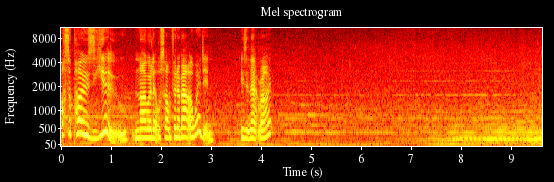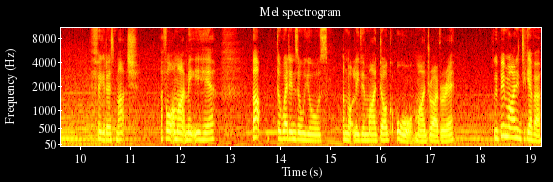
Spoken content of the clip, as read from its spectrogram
I suppose you know a little something about a wedding. Isn't that right? Figured as much. I thought I might meet you here. But the wedding's all yours. I'm not leaving my dog or my driver here. We've been riding together,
